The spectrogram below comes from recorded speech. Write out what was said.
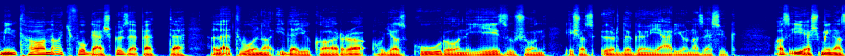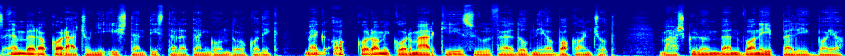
mintha a nagy fogás közepette lett volna idejük arra, hogy az Úron, Jézuson és az ördögön járjon az eszük. Az ilyesmin az ember a karácsonyi Isten tiszteleten gondolkodik, meg akkor, amikor már készül feldobni a bakancsot. Máskülönben van épp elég baja.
